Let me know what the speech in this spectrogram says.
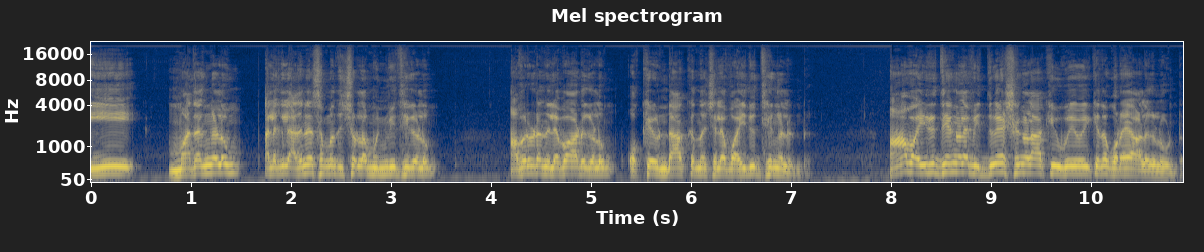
ഈ മതങ്ങളും അല്ലെങ്കിൽ അതിനെ സംബന്ധിച്ചുള്ള മുൻവിധികളും അവരുടെ നിലപാടുകളും ഒക്കെ ഉണ്ടാക്കുന്ന ചില വൈരുദ്ധ്യങ്ങളുണ്ട്. ആ വൈരുദ്ധ്യങ്ങളെ വിദ്വേഷങ്ങളാക്കി ഉപയോഗിക്കുന്ന കുറേ ആളുകളുണ്ട്.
